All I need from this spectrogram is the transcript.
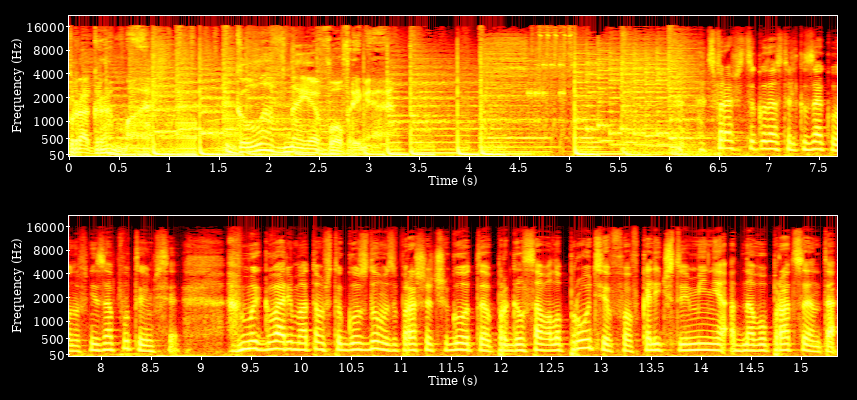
Программа «Главное вовремя». Спрашивается, куда столько законов, не запутаемся. Мы говорим о том, что Госдума за прошедший год проголосовала против в количестве менее 1%.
